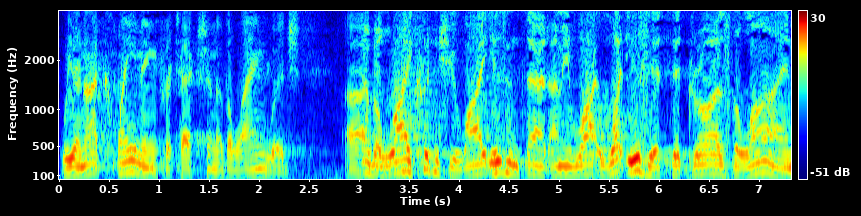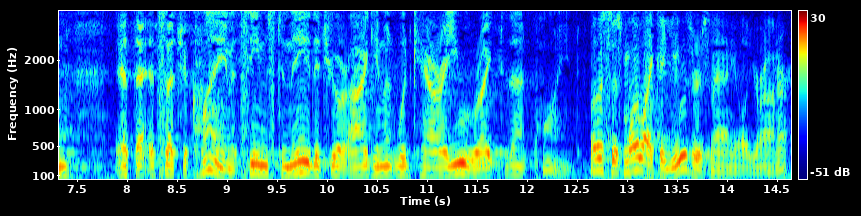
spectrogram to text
We are not claiming protection of a language. Uh, no, but why couldn't you? Why isn't that? I mean, why, what is it that draws the line? at, that, at such a claim. It seems to me that your argument would carry you right to that point. Well, this is more like a user's manual, Your Honor.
